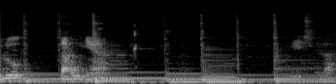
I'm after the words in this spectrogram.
Dulu tahunya. Bismillah.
